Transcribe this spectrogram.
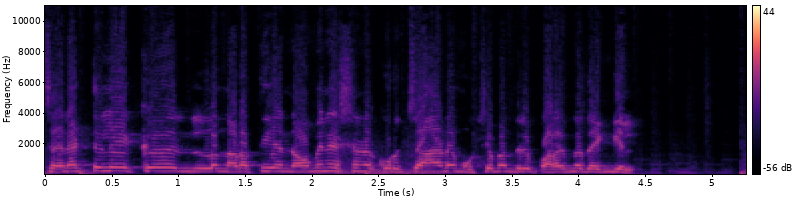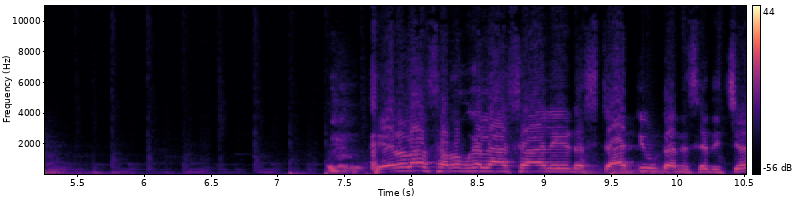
സെനറ്റിലേക്ക് നടത്തിയ നോമിനേഷനെ കുറിച്ചാണ് മുഖ്യമന്ത്രി പറയുന്നതെങ്കിൽ കേരള സർവകലാശാലയുടെ സ്റ്റാറ്റ്യൂട്ട് അനുസരിച്ച്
